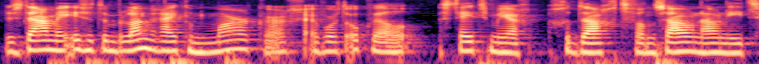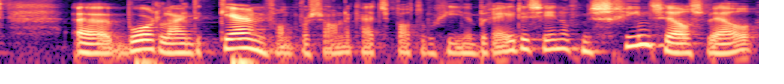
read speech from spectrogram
dus daarmee is het een belangrijke marker. Er wordt ook wel steeds meer gedacht van zou nou niet uh, borderline de kern van persoonlijkheidspathologie in de brede zin, of misschien zelfs wel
